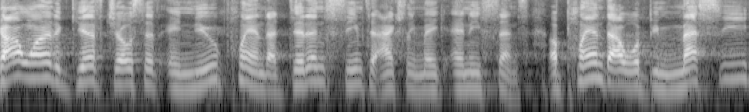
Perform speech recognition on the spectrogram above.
God wanted to give Joseph a new plan that didn't seem to actually make any sense. A plan that would be messy,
